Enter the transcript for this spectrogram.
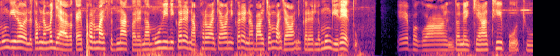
મૂંગી રહો એટલે તમને મજા આવે. કઈ ફરમાઈશ જ ના કરે. ના મૂવી ની કરે, ના ફરવા જવાની કરે, ના બહાર જમવા જવાની કરે એટલે મૂંગી રહે તું. એ ભગવાન, તને ક્યાંથી પહોંચું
